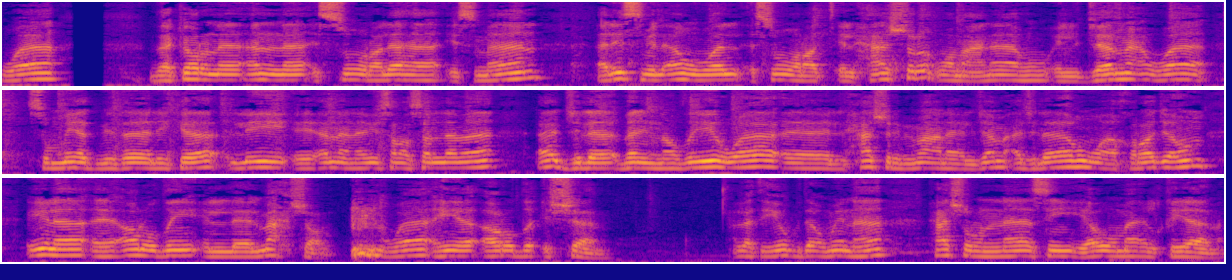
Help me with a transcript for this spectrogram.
وذكرنا أن السورة لها اسمان. الاسم الأول سورة الحشر ومعناه الجمع وسميت بذلك لأن النبي صلى الله عليه وسلم أجلى بني النظير والحشر بمعنى الجمع أجلاهم وأخرجهم إلى أرض المحشر وهي أرض الشام التي يبدأ منها حشر الناس يوم القيامة.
